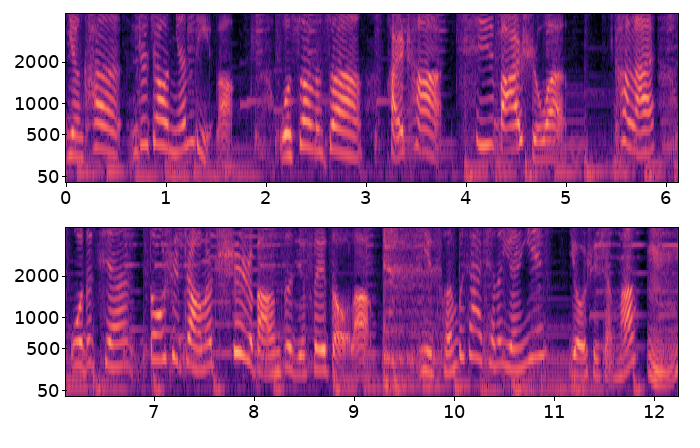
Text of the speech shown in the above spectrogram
眼看这就要年底了，我算了算，还差七八十万。看来我的钱都是长了翅膀自己飞走了。你存不下钱的原因又是什么？嗯。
